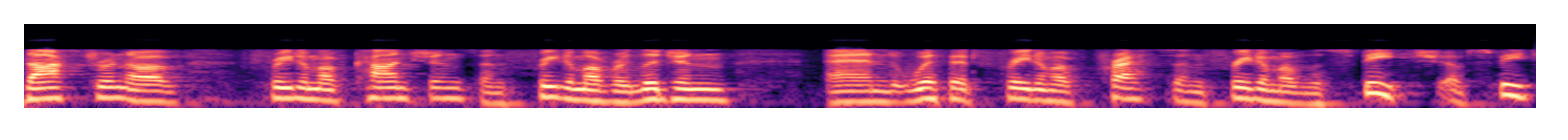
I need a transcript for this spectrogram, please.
doctrine of freedom of conscience and freedom of religion, and with it freedom of press and freedom of the speech of speech,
